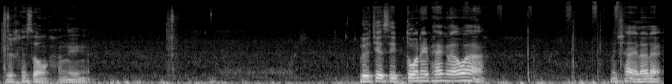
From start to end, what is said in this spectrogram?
เหลือแค่สองครั้งเองอะเหลือเจ็ดสิบตัวในแพ็คแล้วอะไม่ใช่แล้วแหละ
